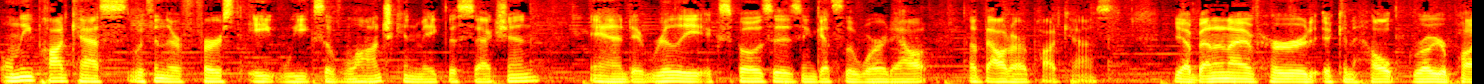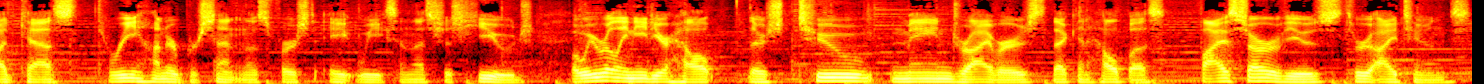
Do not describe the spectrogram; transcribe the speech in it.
Only podcasts within their first eight weeks of launch can make this section, and it really exposes and gets the word out about our podcast. Yeah, Ben and I have heard it can help grow your podcast 300% in those first eight weeks, and that's just huge. But we really need your help. There's two main drivers that can help us five star reviews through iTunes,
